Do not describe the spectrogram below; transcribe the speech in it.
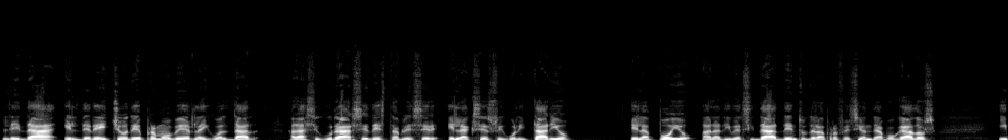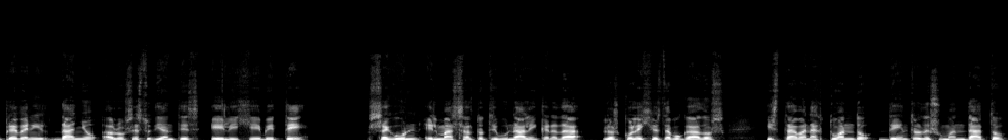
le da el derecho de promover la igualdad al asegurarse de establecer el acceso igualitario, el apoyo a la diversidad dentro de la profesión de abogados y prevenir daño a los estudiantes LGBT. Según el más alto tribunal en Canadá, los colegios de abogados estaban actuando dentro de su mandato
